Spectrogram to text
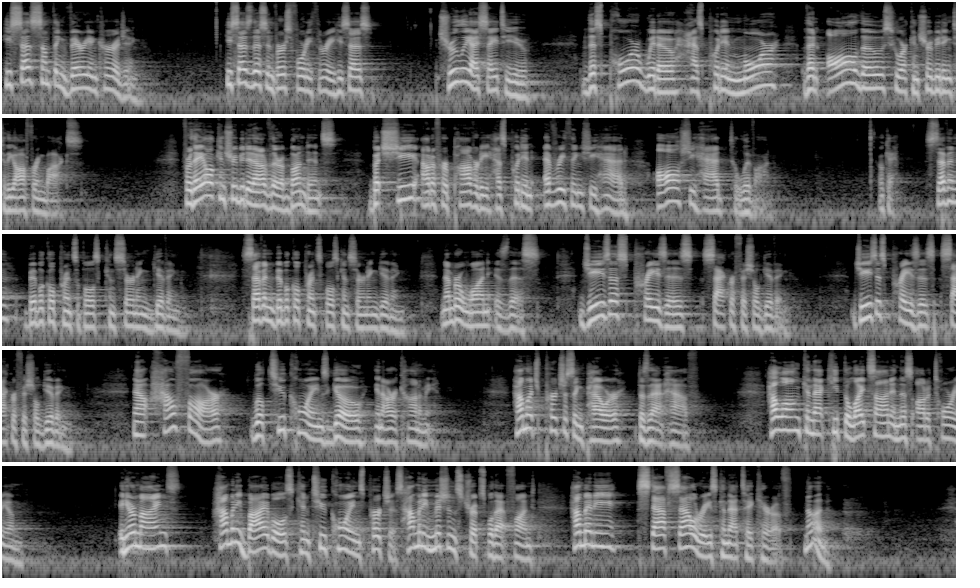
he says something very encouraging. He says this in verse 43. He says, Truly I say to you, this poor widow has put in more than all those who are contributing to the offering box. For they all contributed out of their abundance, but she, out of her poverty, has put in everything she had, all she had to live on. Okay. Seven biblical principles concerning giving. Seven biblical principles concerning giving. Number one is this Jesus praises sacrificial giving. Jesus praises sacrificial giving. Now, how far will two coins go in our economy? How much purchasing power does that have? How long can that keep the lights on in this auditorium? In your mind, how many Bibles can two coins purchase? How many missions trips will that fund? How many staff salaries can that take care of? None.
